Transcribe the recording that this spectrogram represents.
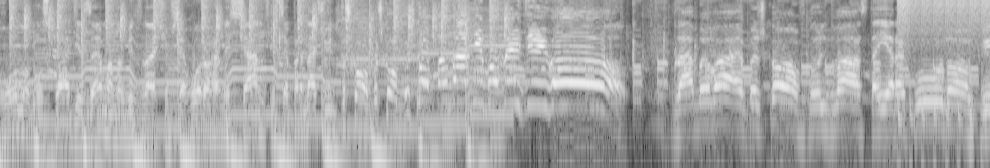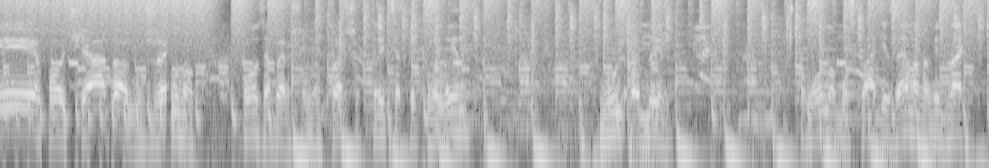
Голом у складі Земану відзначився Гор Ганесян після передачі від Пешкова. Пешков, Пешков на ударній позиції гол! Забиває Пешков 0-2, стає рахунок і початок вже рахунок по завершенню перших 30 хвилин 0-1. Голом у складі Земану відзначився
